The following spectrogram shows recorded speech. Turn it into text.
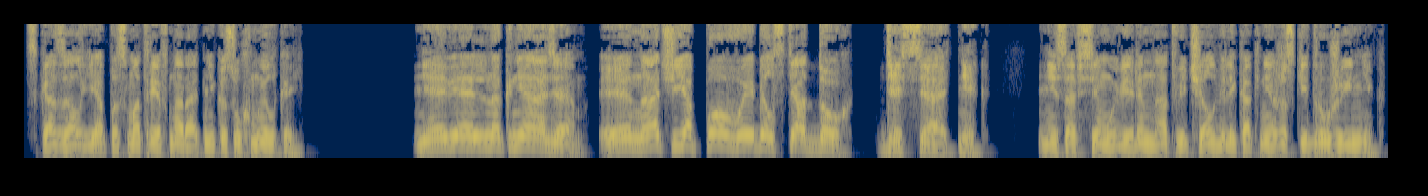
Сказал я, посмотрев на ратника с ухмылкой. «Не вельно князем, иначе я повыбил с тебя дух, десятник!» Не совсем уверенно отвечал великокняжеский дружинник.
